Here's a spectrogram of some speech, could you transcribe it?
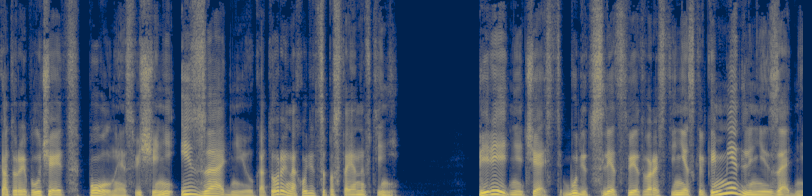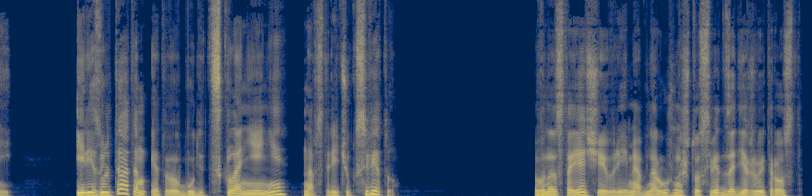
которая получает полное освещение, и заднюю, которая находится постоянно в тени. Передняя часть будет вследствие этого расти несколько медленнее задней, и результатом этого будет склонение навстречу к свету. В настоящее время обнаружено, что свет задерживает рост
